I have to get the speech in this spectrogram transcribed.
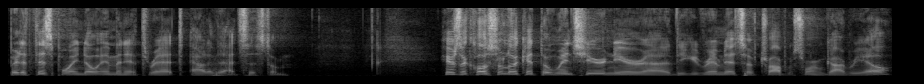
But at this point, no imminent threat out of that system. Here's a closer look at the wind shear near uh, the remnants of Tropical Storm Gabrielle.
